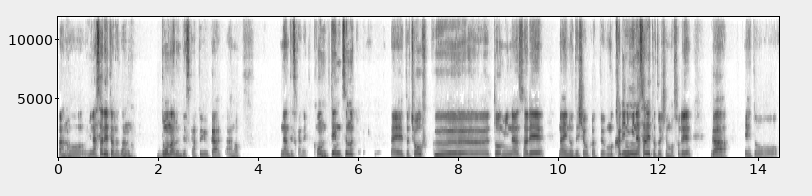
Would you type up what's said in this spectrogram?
あの見なされたらどうなるんですかというか、あの何ですかね、コンテンツの、えーと、重複と見なされないのでしょうかと、もう仮に見なされたとしても、それが、えーと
